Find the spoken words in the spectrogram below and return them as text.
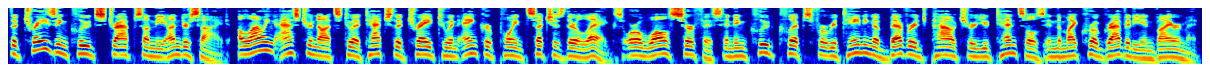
The trays include straps on the underside, allowing astronauts to attach the tray to an anchor point such as their legs or a wall surface and include clips for retaining a beverage pouch or utensils in the microgravity environment.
